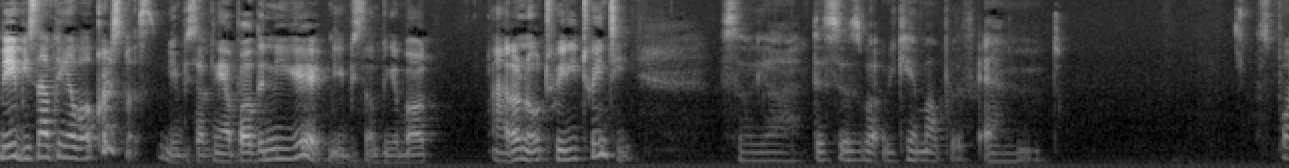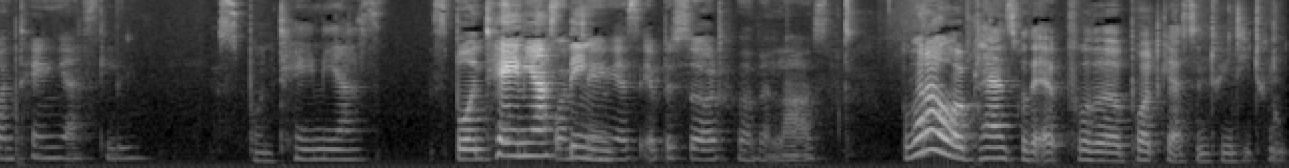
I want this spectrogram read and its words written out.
Maybe something about Christmas. Maybe something about the new year. Maybe something about, I don't know, 2020. So, yeah, this is what we came up with. And Spontaneously. spontaneous, spontaneous, thing. Spontaneous episode for the last. What are our plans for the for the podcast in 2020?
